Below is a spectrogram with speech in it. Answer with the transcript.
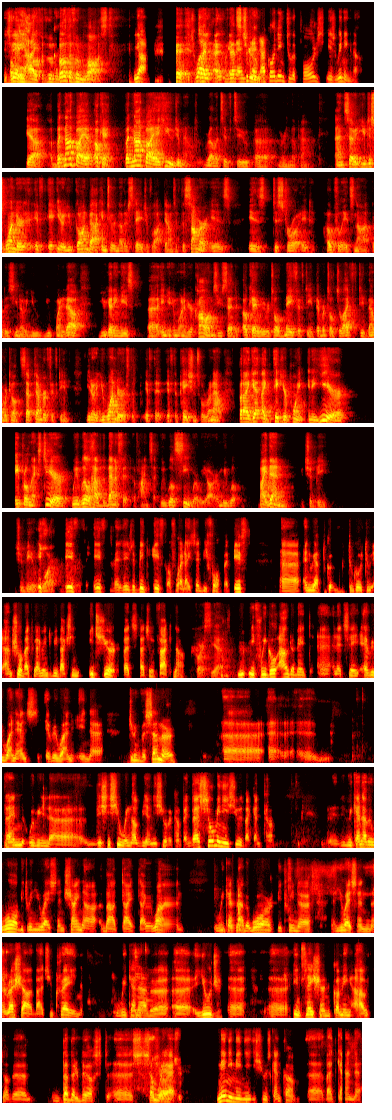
It's okay, very high. Both of whom, both of whom lost. Yeah, it's why but, uh, that's and, true. And according to the polls, he's winning now. Yeah, but not by a okay, but not by a huge amount relative to uh, Marine Le Pen. And so you just wonder if it, you know you've gone back into another stage of lockdowns. If the summer is is destroyed, hopefully it's not. But as you know, you you pointed out, you're getting these uh, in in one of your columns. You said, okay, we were told May 15th, then we're told July 15th, now we're told September 15th. You know, you wonder if the if the if the patience will run out. But I get I take your point. In a year, April next year, we will have the benefit of hindsight. We will see where we are, and we will by then it should be should be if, water. If if there's a big if of what I said before, but if uh, and we have to go, to go to, I'm sure that we are going to be vaccinated each year. That's that's a fact now. Of course, yeah. If we go out of it, uh, let's say everyone else, everyone in uh, during the summer, uh, uh, then we will. Uh, this issue will not be an issue of a campaign. There are so many issues that can come we can have a war between US and China about Taiwan. We can have a war between uh, US and Russia about Ukraine. We can have a, a huge uh, uh, inflation coming out of a bubble burst uh, somewhere. Many, many issues can come uh, that can uh,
